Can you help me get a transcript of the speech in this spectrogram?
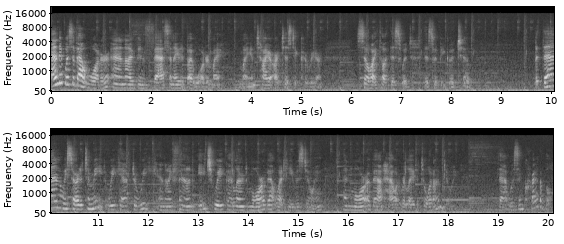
And it was about water, and I've been fascinated by water my, my entire artistic career. So I thought this would, this would be good too. But then we started to meet week after week, and I found each week I learned more about what he was doing and more about how it related to what I'm doing. That was incredible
